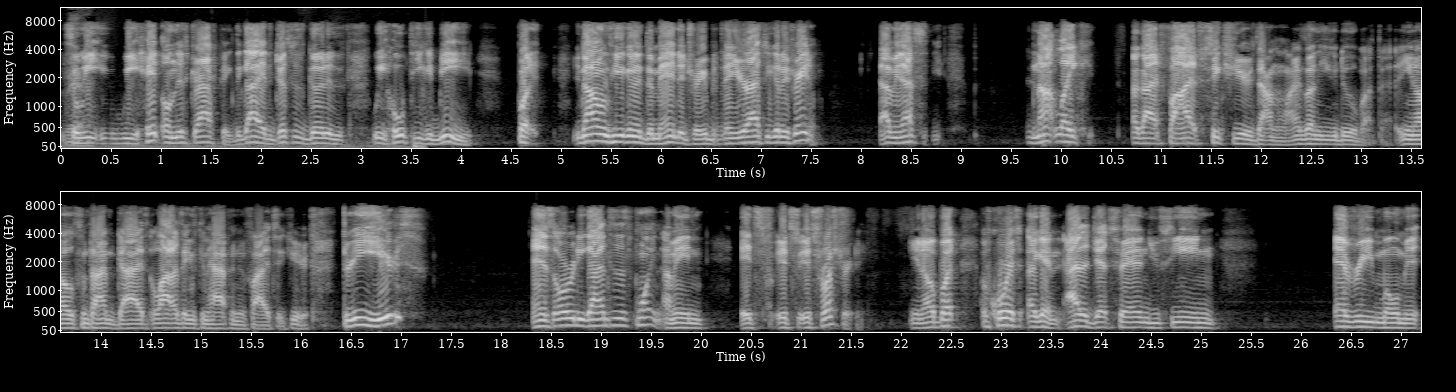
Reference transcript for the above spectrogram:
Yeah. So we we hit on this draft pick. The guy is just as good as we hoped he could be, but not only is he gonna demand a trade, but then you're actually gonna trade him. I mean, that's not like a guy five, six years down the line. There's nothing you can do about that. You know, sometimes guys, a lot of things can happen in five, six years. Three years, and it's already gotten to this point. I mean, it's it's it's frustrating, you know. But of course, again, as a Jets fan, you've seen every moment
